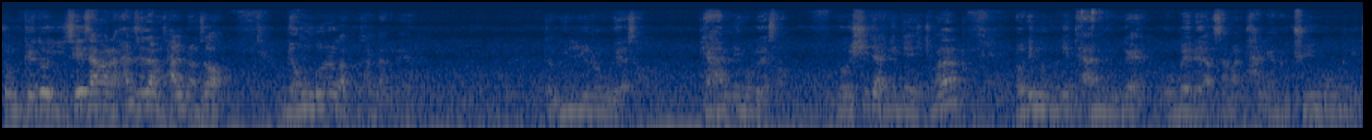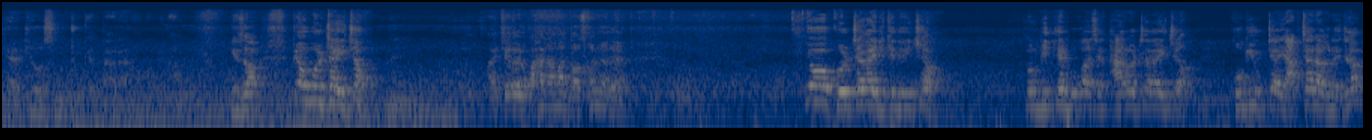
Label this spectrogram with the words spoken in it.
좀 그래도 이 세상을 한 세상 살면서 명분을 갖고 살라 그래요. 좀 인류를 위해서, 대한민국을 위해서. 요 시작이 이제 했지만 여기 있는 분이 대한민국의 노벨의 약상을 타게 하는 주인공들이 되- 되었으면 좋겠다라는 겁니다. 그래서 뼈골자 있죠? 아, 제가 이거 하나만 더 설명해. 뼈 골자가 이렇게 되어 있죠? 그럼 밑에 뭐가 있어요? 달월자가 있죠? 고기육자 약자라 그러죠?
